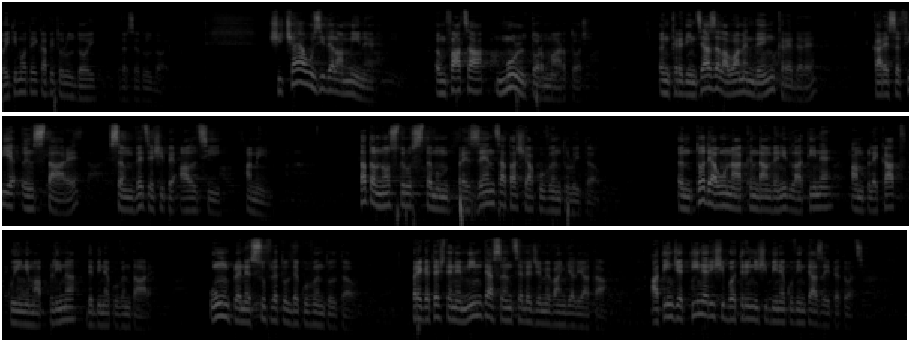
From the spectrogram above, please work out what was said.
2 Timotei, capitolul 2, versetul 2. Și ce ai auzit de la mine în fața multor martori? Încredințează la oameni de încredere, care să fie în stare să învețe și pe alții. Amin. Tatăl nostru, stăm în prezența Ta și a cuvântului Tău. Întotdeauna când am venit la Tine, am plecat cu inima plină de binecuvântare. Umple-ne sufletul de cuvântul Tău. Pregătește-ne mintea să înțelegem Evanghelia Ta. Atinge tinerii și bătrânii și binecuvintează-i pe toți.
